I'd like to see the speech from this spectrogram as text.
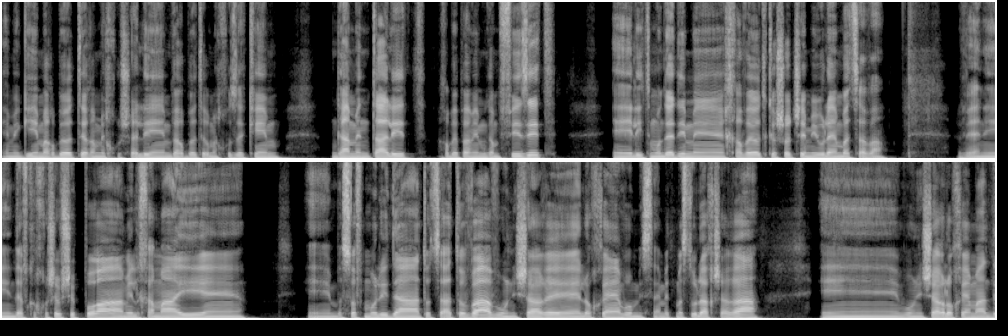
הם מגיעים הרבה יותר מחושלים והרבה יותר מחוזקים, גם מנטלית, הרבה פעמים גם פיזית, אה, להתמודד עם אה, חוויות קשות שהם יהיו להם בצבא. ואני דווקא חושב שפה המלחמה היא בסוף מולידה תוצאה טובה, והוא נשאר לוחם, והוא מסיים את מסלול ההכשרה, והוא נשאר לוחם עד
